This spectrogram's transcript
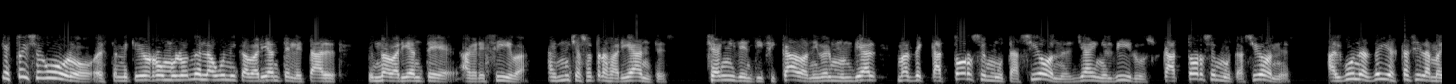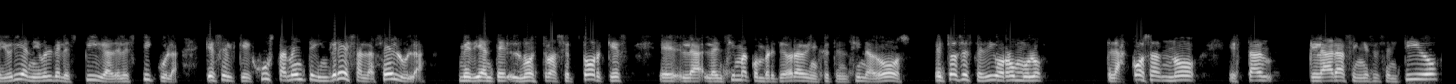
que estoy seguro este mi querido Rómulo no es la única variante letal una variante agresiva. Hay muchas otras variantes se han identificado a nivel mundial más de 14 mutaciones ya en el virus 14 mutaciones algunas de ellas casi la mayoría a nivel de la espiga de la espícula que es el que justamente ingresa a la célula mediante nuestro aceptor que es eh, la, enzima convertidora de angiotensina 2. Entonces te digo, Rómulo, las cosas no están claras en ese sentido,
